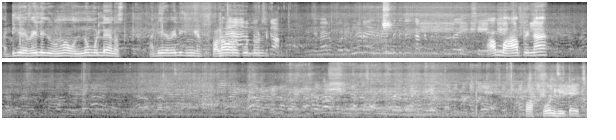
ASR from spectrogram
அடிக்கிற வெயிலுக்கு ஒன்றும் ஒன்றும் முடியல என்ன அடிக்கிற வெயிலுக்கு இங்கே பல வர கூட்டு வந்து வச்சுட்டான். கொஞ்ச நேரம் பொறு இல்லடா இது ரெண்டுத்துக்கு கட்டப்படி ஃபுல் ஆயிடுச்சு ஆமாம் பின்ன ஃபோன் ஹீட் ஆயிடுச்சு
